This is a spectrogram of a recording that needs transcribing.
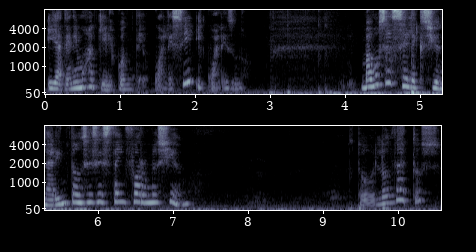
Y ya tenemos aquí el conteo, cuáles sí y cuáles no. Vamos a seleccionar entonces esta información todos los datos,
